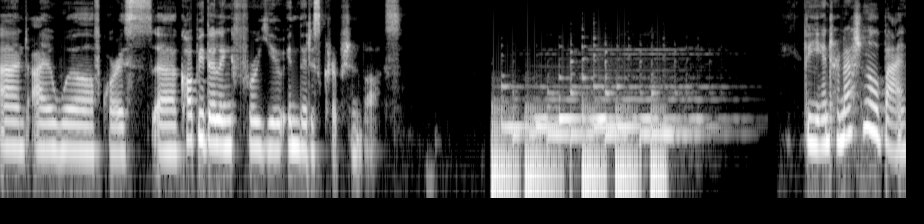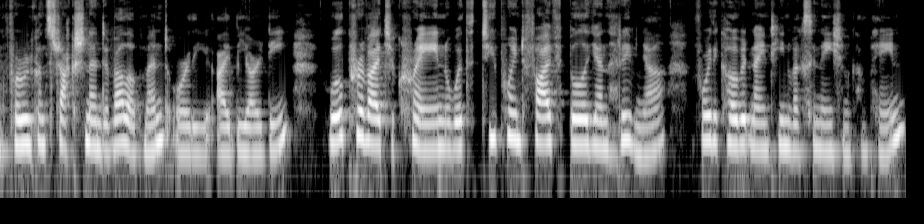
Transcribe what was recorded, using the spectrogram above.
and I will, of course, uh, copy the link for you in the description box. The International Bank for Reconstruction and Development, or the IBRD, will provide Ukraine with 2.5 billion hryvnia for the COVID 19 vaccination campaign.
